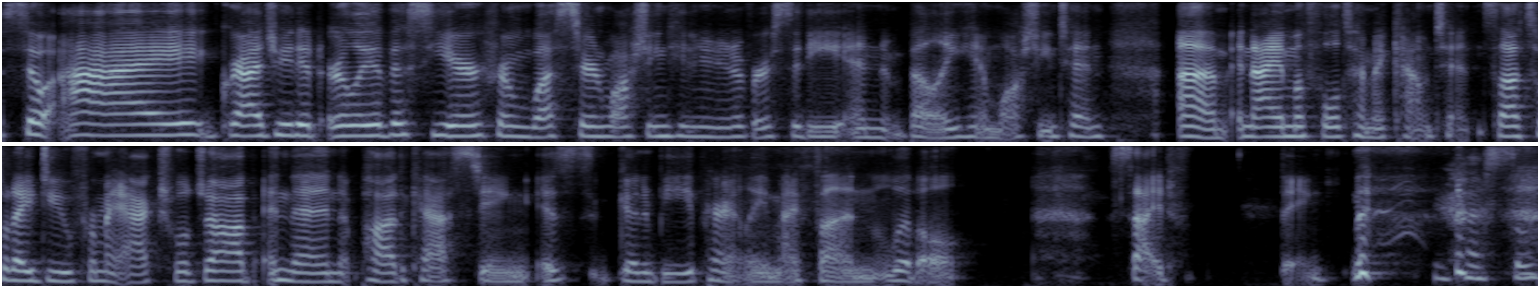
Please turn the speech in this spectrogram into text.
so i graduated earlier this year from western washington university in bellingham washington um and i am a full-time accountant. So that's what i do for my actual job and then podcasting is going to be apparently my fun little side thing. Hustle.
